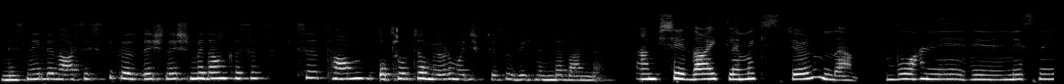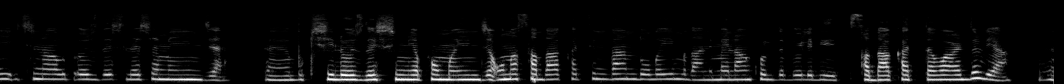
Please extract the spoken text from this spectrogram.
nesneyle narsistik özdeşleşmeden kasıtı tam oturtamıyorum açıkçası zihnimde bende. Ben bir şey daha eklemek istiyorum da bu hani e, nesneyi içine alıp özdeşleşemeyince e, bu kişiyle özdeşim yapamayınca ona sadakatinden dolayı mı da hani melankolide böyle bir sadakat de vardır ya e,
